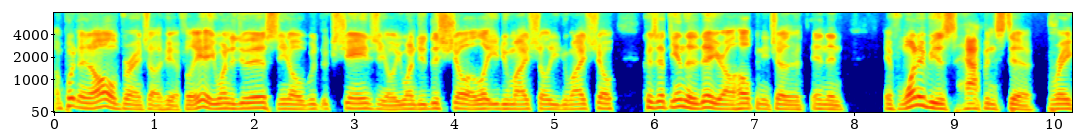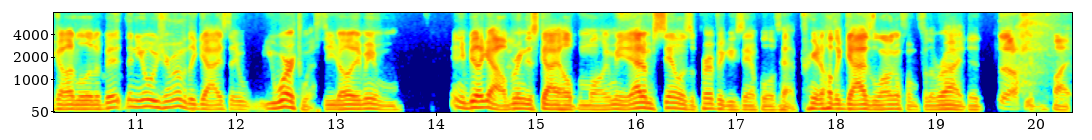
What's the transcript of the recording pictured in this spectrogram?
I'm putting an olive branch out here for like, hey, you want to do this? You know, with exchange, you know, you want to do this show? I'll let you do my show. You do my show. Because at the end of the day, you're all helping each other. And then if one of you happens to break out a little bit, then you always remember the guys that you worked with. You know what I mean? And you'd be like, yeah, I'll bring this guy, help him along. I mean, Adam Sandler is a perfect example of that, bringing all the guys along with him for the ride. That, Ugh, but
